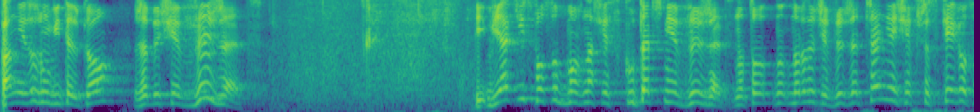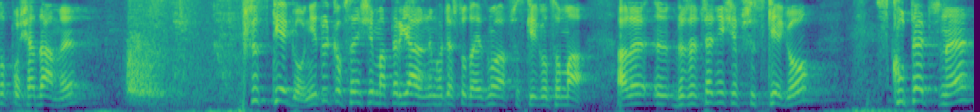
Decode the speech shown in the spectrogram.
Pan Jezus mówi tylko, żeby się wyrzec i w jaki sposób można się skutecznie wyrzec? No to, no, no rozumiecie, wyrzeczenie się wszystkiego, co posiadamy, wszystkiego, nie tylko w sensie materialnym, chociaż tutaj jest mowa wszystkiego, co ma, ale y, wyrzeczenie się wszystkiego skuteczne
